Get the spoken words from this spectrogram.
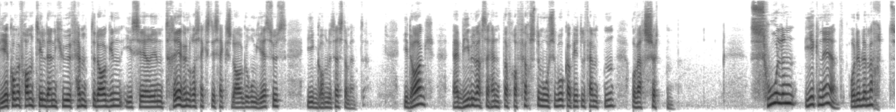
Vi er kommet fram til den 25. dagen i serien 366 dager om Jesus i Gamle Testamentet. I dag er bibelverset henta fra første Mosebok kapittel 15 og vers 17. Solen gikk ned, og det ble mørkt.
